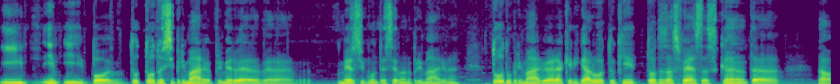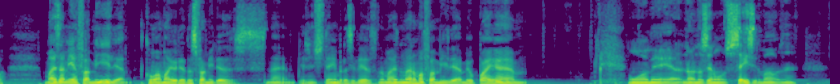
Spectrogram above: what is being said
E, e, e, pô, to- todo esse primário, primeiro era, era primeiro, segundo, terceiro ano primário, né? Todo o primário eu era aquele garoto que todas as festas canta, tal. Mas a minha família, como a maioria das famílias né, que a gente tem, brasileiras, mais, não era uma família. Meu pai é um homem. Nós éramos seis irmãos, né?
